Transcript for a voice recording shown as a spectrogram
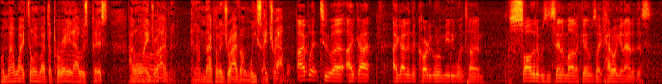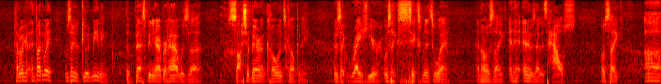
When my wife told me about the parade, I was pissed. I don't like driving, and I'm not going to drive on weeks I travel. I went to uh, I got I got in the car to go to a meeting one time, saw that it was in Santa Monica and was like, How do I get out of this? How do I get and by the way, it was like a good meeting. The best meeting I ever had was uh, Sacha Baron Cohen's company. It was like right here. It was like six minutes away. And I was like and it, and it was at his house. I was like, uh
